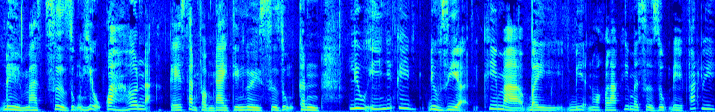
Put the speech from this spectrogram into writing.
để mà sử dụng hiệu quả hơn ạ, cái sản phẩm này thì người sử dụng cần lưu ý những cái điều gì ạ khi mà bày biện hoặc là khi mà sử dụng để phát huy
